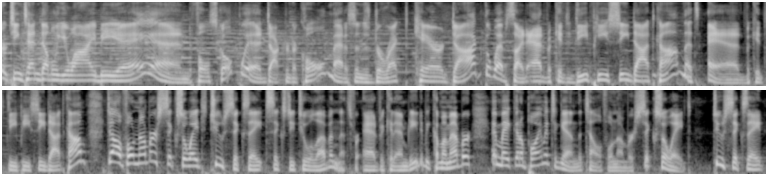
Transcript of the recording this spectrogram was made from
1310 WIBA and Full Scope with Dr. Nicole, Madison's Direct Care Doc. The website, advocatedpc.com. That's advocatedpc.com. Telephone number, 608 268 6211. That's for Advocate MD to become a member and make an appointment. Again, the telephone number, 608 268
